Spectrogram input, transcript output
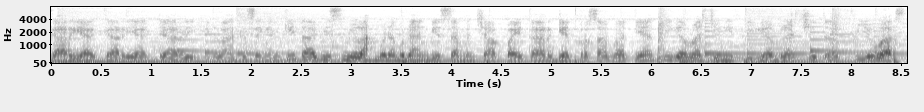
karya-karya dari idola kesayangan kita. Bismillah mudah-mudahan bisa mencapai target persahabat ya 13 Juni 13 juta viewers.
